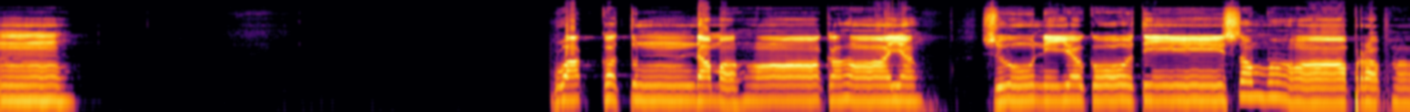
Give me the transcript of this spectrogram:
นวักกตุนดมหากายสุนิยโกติสมมาประภา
